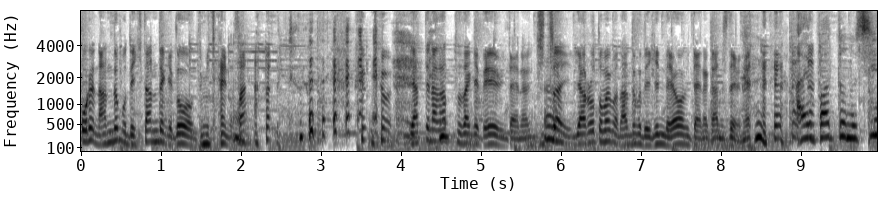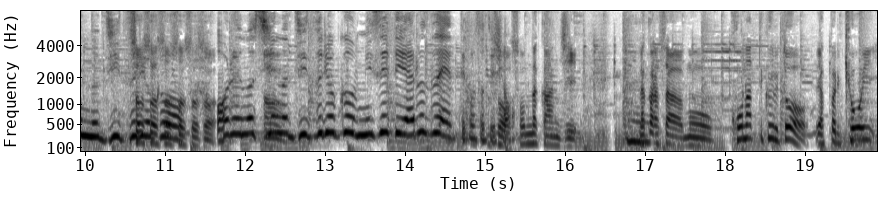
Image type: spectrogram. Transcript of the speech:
俺何でもできたんだけどみたいなさ。でもやってなかっただけでみたいな。実はやろうと思えば何でもできんだよみたいな感じだよね。iPad の真の実そうそう力をそうそうそう。俺の真の実力を見せてやるぜってことでしょ。そうそんな感じ。うん。だからさもうこうなってくるとやっぱり脅威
